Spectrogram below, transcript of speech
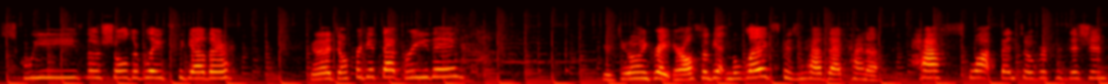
Squeeze those shoulder blades together. Good. Don't forget that breathing. You're doing great. You're also getting the legs because you have that kind of half squat bent over position.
